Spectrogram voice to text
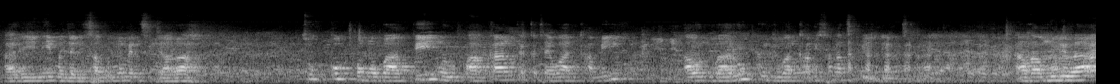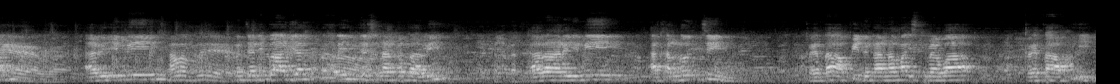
hari ini menjadi satu momen sejarah. Cukup mengobati, melupakan kekecewaan kami. Tahun baru kunjungan kami sangat sepi. Alhamdulillah hari ini menjadi bahagia kembali, menjadi senang kembali. Karena hari ini akan launching kereta api dengan nama istimewa kereta api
